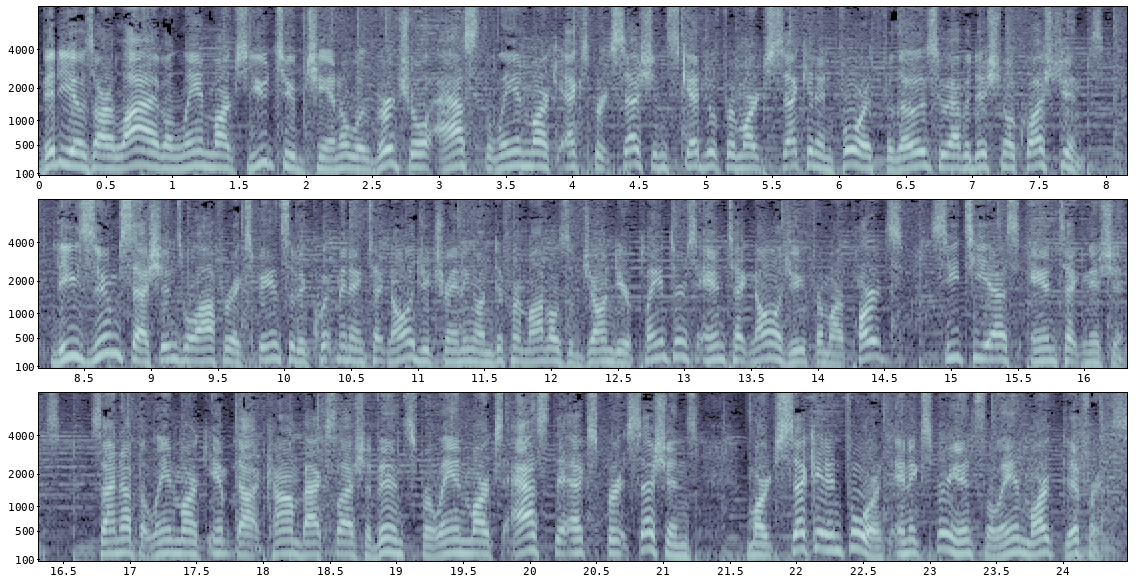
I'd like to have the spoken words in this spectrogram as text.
Videos are live on Landmark's YouTube channel with virtual Ask the Landmark expert sessions scheduled for March 2nd and 4th for those who have additional questions. These Zoom sessions will offer expansive equipment and technology training on different models of John Deere planters and technology from our parts, CTS, and technicians. Sign up at landmarkimp.com backslash events for Landmark's Ask the Expert sessions March 2nd and 4th and experience the Landmark difference.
